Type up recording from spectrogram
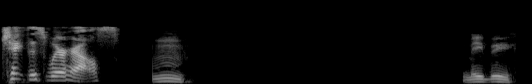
check this warehouse. Mm. Maybe.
